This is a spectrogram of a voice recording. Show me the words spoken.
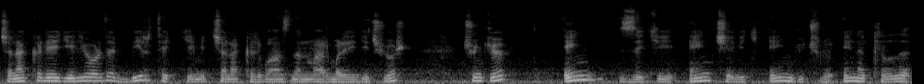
Çanakkale'ye geliyor da bir tek gemi Çanakkale Boğazı'ndan Marmara'ya geçiyor? Çünkü en zeki, en çevik, en güçlü, en akıllı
